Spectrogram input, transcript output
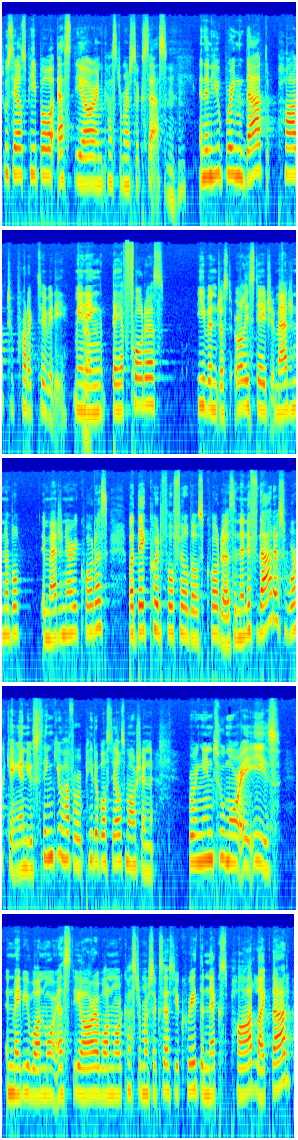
two salespeople, SDR, and customer success. Mm-hmm. And then you bring that pod to productivity, meaning they have quotas, even just early stage imaginable imaginary quotas, but they could fulfill those quotas. And then if that is working and you think you have a repeatable sales motion, bring in two more AEs and maybe one more SDR, one more customer success. You create the next pod like that.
